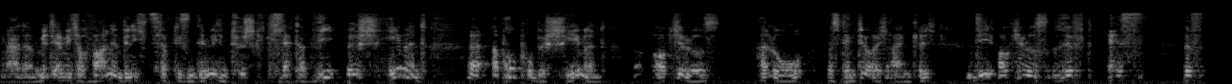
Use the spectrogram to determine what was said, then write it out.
Na, damit er mich auch wahrnimmt, bin ich jetzt auf diesen dämlichen Tisch geklettert. Wie beschämend. Äh, apropos beschämend. Oculus, hallo, was denkt ihr euch eigentlich? Die Oculus Rift S, das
